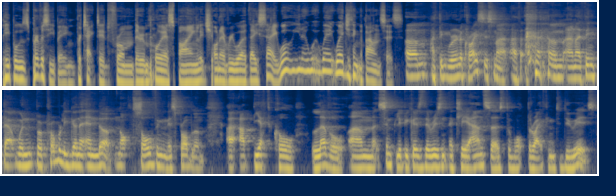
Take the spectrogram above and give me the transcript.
people's privacy being protected from their employer spying literally on every word they say. Well, you know, where, where do you think the balance is? Um, I think we're in a crisis, Matt. um, and I think that when we're probably going to end up not solving this problem uh, at the ethical level um, simply because there isn't a clear answer as to what the right thing to do is.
